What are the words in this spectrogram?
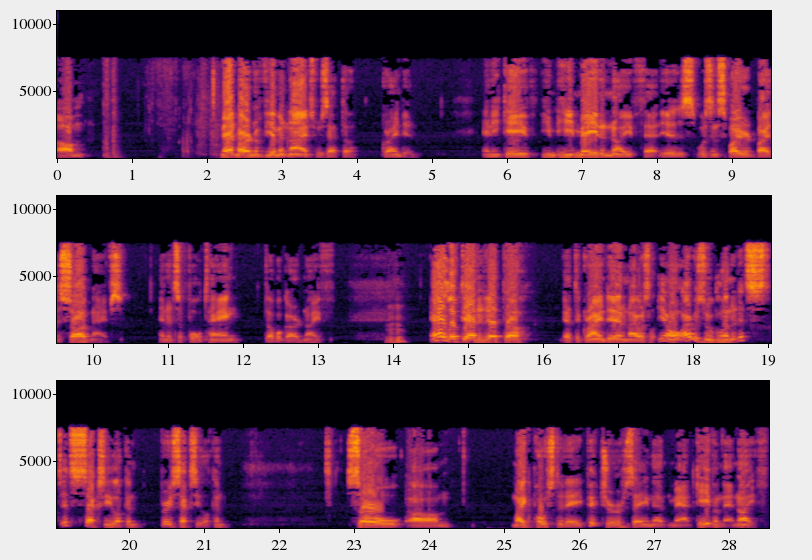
Um, Matt Martin of Vehement Knives was at the grind-in and he gave he, he made a knife that is was inspired by the SOG knives, and it's a full tang double guard knife. Mhm. And I looked at it at the at the grind in, and I was you know I was oogling it. It's it's sexy looking, very sexy looking. So um, Mike posted a picture saying that Matt gave him that knife.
